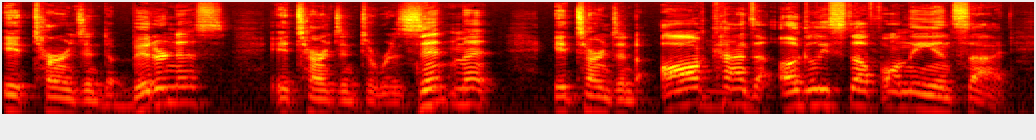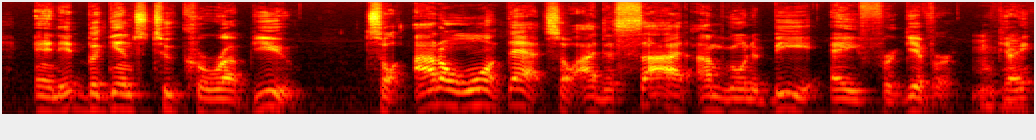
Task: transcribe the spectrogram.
it turns into bitterness, it turns into resentment, it turns into all mm-hmm. kinds of ugly stuff on the inside, and it begins to corrupt you. So I don't want that. So I decide I'm going to be a forgiver. Mm-hmm. Okay.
